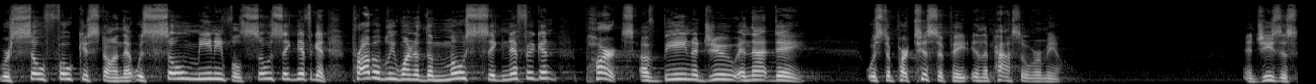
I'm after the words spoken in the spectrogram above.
were so focused on, that was so meaningful, so significant, probably one of the most significant parts of being a Jew in that day was to participate in the Passover meal. And Jesus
